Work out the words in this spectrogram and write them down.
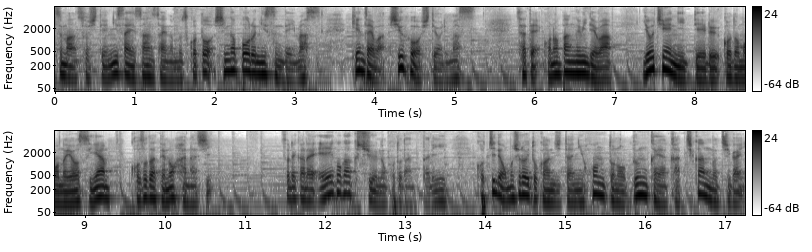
妻そして2歳3歳の息子とシンガポールに住んでいます。現在は主婦をしております。さてこの番組では幼稚園に行っている子供の様子や子育ての話それから英語学習のことだったりこっちで面白いと感じた日本との文化や価値観の違い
